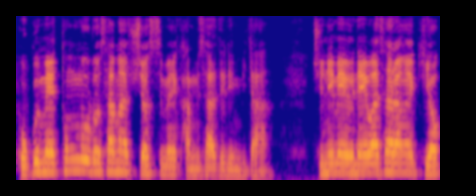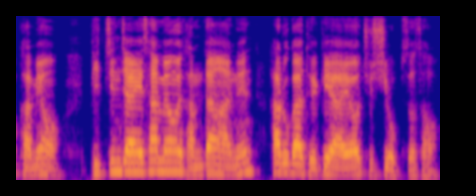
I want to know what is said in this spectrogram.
복음의 통로로 삼아 주셨음을 감사드립니다. 주님의 은혜와 사랑을 기억하며 빚진 자의 사명을 감당하는 하루가 되게 하여 주시옵소서.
